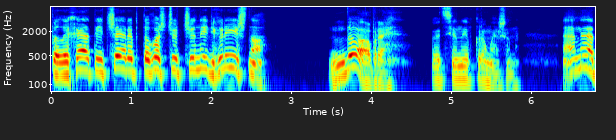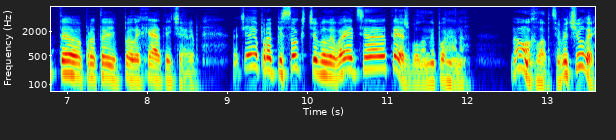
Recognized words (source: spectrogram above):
пелехатий череп того, що чинить грішно. Добре, оцінив Кромешин. А надто про той пелехатий череп. Хоча про пісок, що виливається, теж було непогано. Ну, хлопці, ви чули?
